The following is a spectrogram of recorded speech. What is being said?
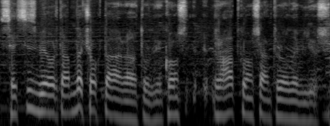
sessiz bir ortamda çok daha rahat oluyor. Kons- rahat konsantre olabiliyorsun.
